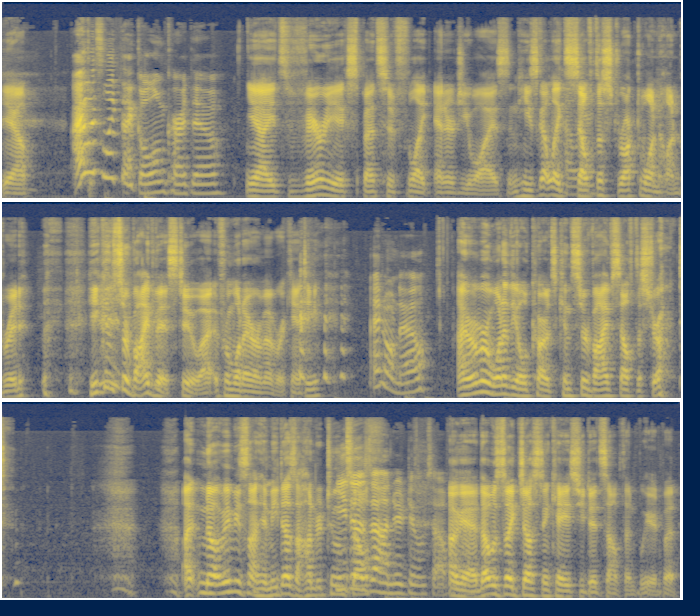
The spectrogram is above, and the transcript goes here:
Yeah, I always like that Golem card though. yeah, it's very expensive, like energy wise, and he's got like self destruct 100. he can survive this too, from what I remember, can't he? I don't know. I remember one of the old cards can survive self destruct. uh, no, maybe it's not him. He does 100 to himself. He does a hundred to himself. Okay, that was like just in case you did something weird, but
